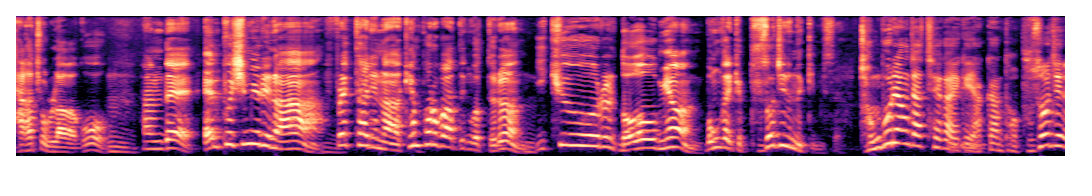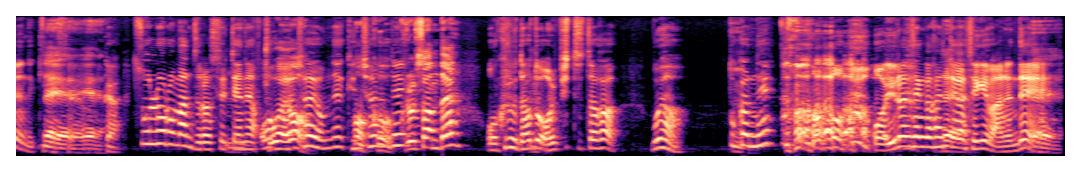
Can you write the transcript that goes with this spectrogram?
다 같이 올라가고 음. 하는데 앰프 시뮬이나 Fractal이나 Kemper로 받은 것들은 음. EQ를 넣으면 뭔가 이렇게 부서지는 느낌이 있어요. 정보량 자체가 이렇게 약간 더 부서지는 느낌이 음. 네, 있어요. 예. 그러니까 솔로로만 들었을 때는 음, 어, 좋아요. 별 차이 없네, 괜찮은데. 어, 그거 그럴싸한데? 어 그리고 나도 얼핏 듣다가 뭐야 똑같네? 어, 이런 생각할 네. 때가 되게 많은데 네.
